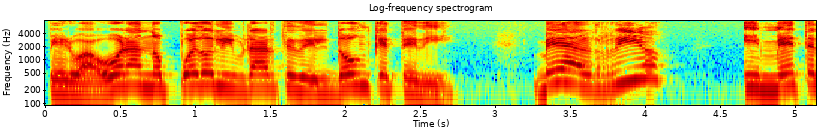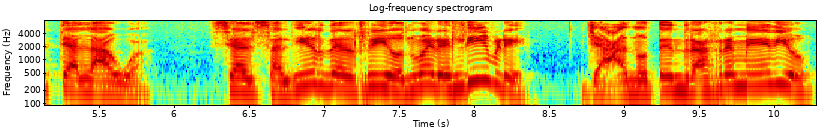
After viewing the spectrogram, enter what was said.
pero ahora no puedo librarte del don que te di. Ve al río y métete al agua. Si al salir del río no eres libre, ya no tendrás remedio.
